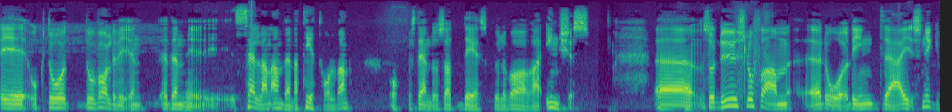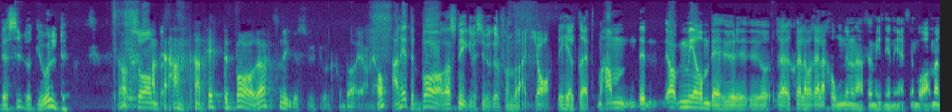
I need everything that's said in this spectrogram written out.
Eh, och då, då valde vi en den eh, sällan använda T12 och bestämde oss att det skulle vara inches. Uh, så du slog fram uh, då din dvärg Snyggve Surguld. Ja, som... han, han, han hette bara Snyggve Surguld från början, ja. Han hette bara Snyggve Surguld från början, ja. Det är helt rätt. Han, det, ja, mer om det hur, hur själva relationen i den här familjen egentligen var. Men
